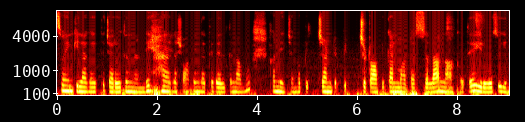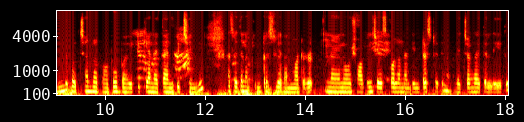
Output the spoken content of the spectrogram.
సో ఇంక ఇలాగైతే జరుగుతుందండి. ఇలా షాపింగ్ అయితే వెళ్తున్నాము. కానీ నిజంగా పిచ్చ అంటే పిచ్చ ట్రాఫిక్ అనమాట అసలు. నాకైతే ఈరోజు ఎందుకు వచ్చాను రా బాబు బయటికి అని అయితే అనిపించింది. అసలు అయితే నాకు ఇంట్రెస్ట్ లేదనమాట నేను నేను షాపింగ్ చేసుకోవాలన్నంత ఇంట్రెస్ట్ అయితే నాకు నిజంగా అయితే లేదు.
